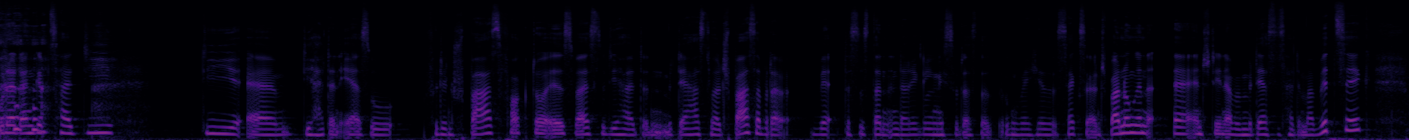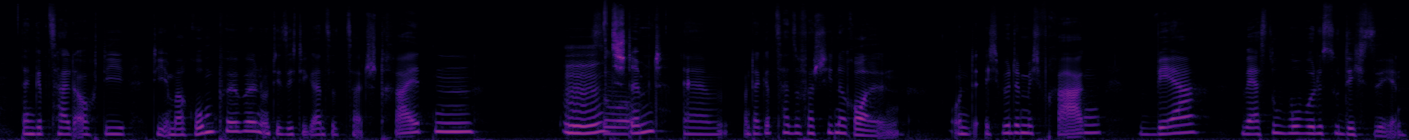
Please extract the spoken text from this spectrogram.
oder dann gibt es halt die, die, ähm, die halt dann eher so für den Spaßfaktor ist, weißt du, die halt dann, mit der hast du halt Spaß, aber da, das ist dann in der Regel nicht so, dass da irgendwelche sexuellen Spannungen äh, entstehen, aber mit der ist es halt immer witzig. Dann gibt es halt auch die, die immer rumpöbeln und die sich die ganze Zeit streiten. Mhm, So. Stimmt. Ähm, und da gibt es halt so verschiedene Rollen. Und ich würde mich fragen, wer wärst du, wo würdest du dich sehen?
